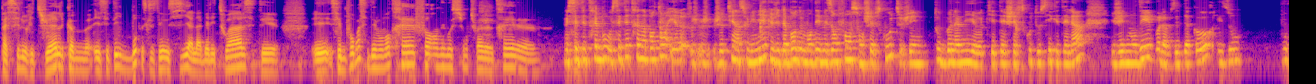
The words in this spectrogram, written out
passer le rituel comme et c'était beau parce que c'était aussi à la belle étoile. C'était et c'est pour moi, c'est des moments très forts en émotion, tu vois, très. euh, Mais c'était très beau, c'était très important. Et je, tiens à souligner que j'ai d'abord demandé, mes enfants sont chefs scouts. J'ai une toute bonne amie euh, qui était chef scout aussi, qui était là. J'ai demandé, voilà, vous êtes d'accord? Ils ont, pour,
